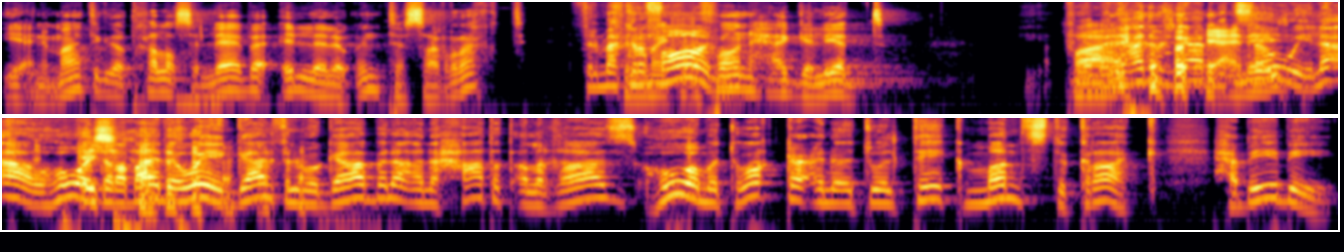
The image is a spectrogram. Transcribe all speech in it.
يعني ما تقدر تخلص اللعبة إلا لو أنت صرخت في في الميكروفون. الميكروفون حق اليد. ف... يعني هذا مش قاعد يعني تسوي لا وهو ترى by the? way قال في المقابلة أنا حاطط ألغاز هو متوقع إنه it will take months to crack حبيبي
